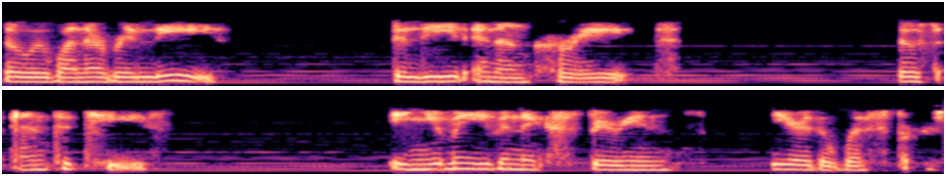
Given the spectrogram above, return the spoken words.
So we want to release, delete, and uncreate those entities. And you may even experience hear the whispers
